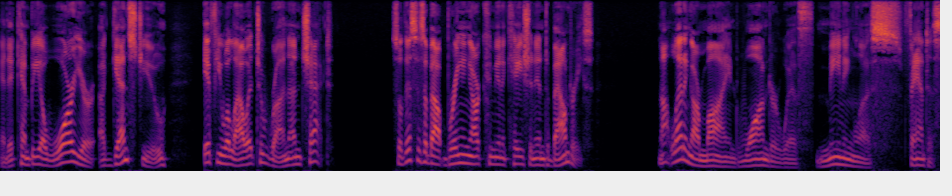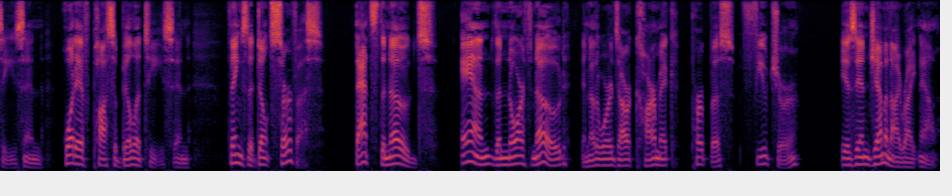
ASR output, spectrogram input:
and it can be a warrior against you if you allow it to run unchecked. So, this is about bringing our communication into boundaries, not letting our mind wander with meaningless fantasies and what if possibilities and things that don't serve us. That's the nodes. And the North Node, in other words, our karmic purpose, future, is in Gemini right now.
